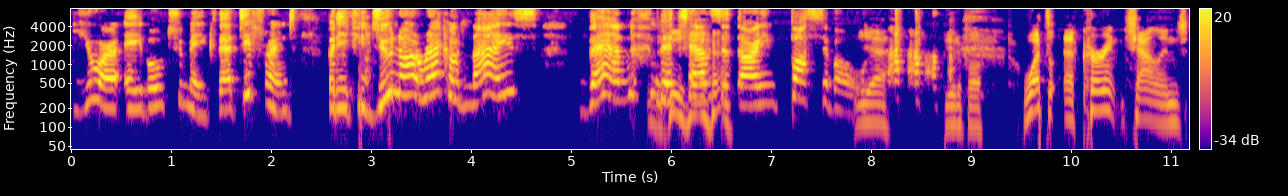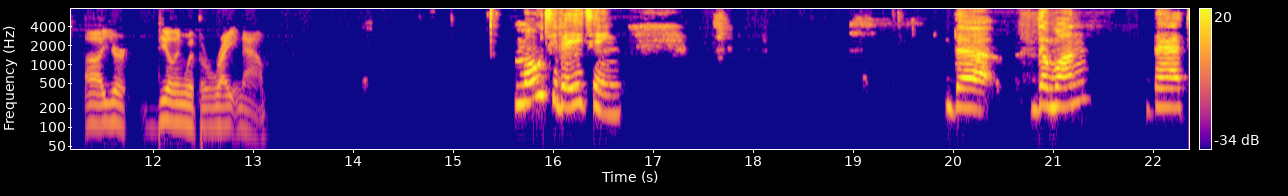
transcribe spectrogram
you are able to make that different. But if you do not recognize, then the Yeah. chances are impossible. Yeah, beautiful. What's a current challenge uh, you're dealing with right now? Motivating the the one that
